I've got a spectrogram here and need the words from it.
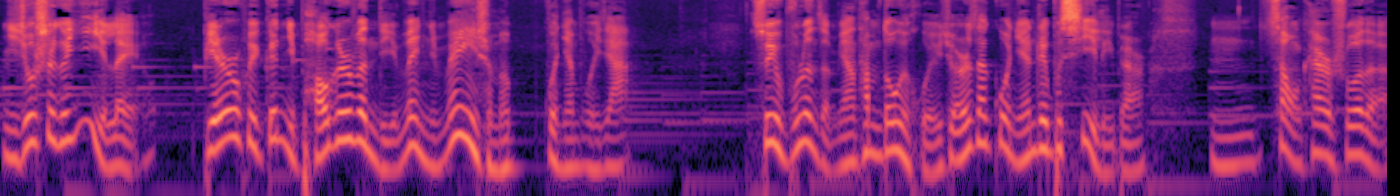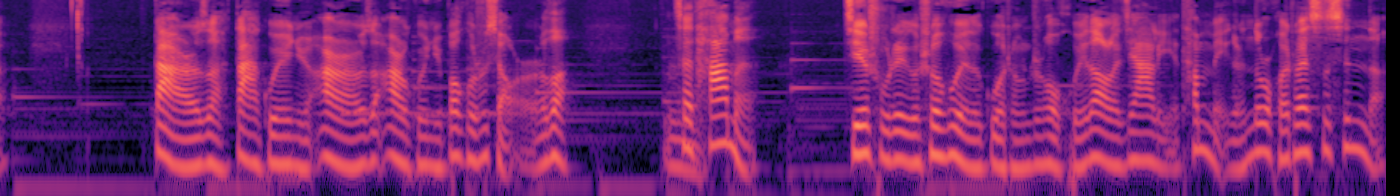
你就是个异类，别人会跟你刨根问底，问你为什么过年不回家。所以无论怎么样，他们都会回去。而在过年这部戏里边，嗯，像我开始说的，大儿子、大闺女、二儿子、二闺女，包括说小儿子，在他们接触这个社会的过程之后，回到了家里，他们每个人都是怀揣私心的。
